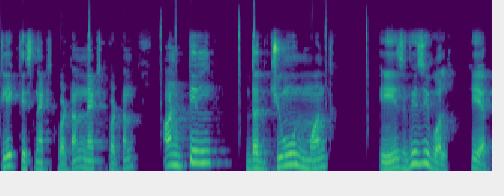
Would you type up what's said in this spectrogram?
click this next button, next button until the June month is visible here.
